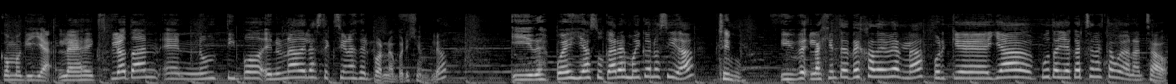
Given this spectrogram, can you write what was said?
como que ya las explotan en un tipo, en una de las secciones del porno, por ejemplo, y después ya su cara es muy conocida Sí. Y de- la gente deja de verlas porque ya, puta, ya cachan a esta weona, chao.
